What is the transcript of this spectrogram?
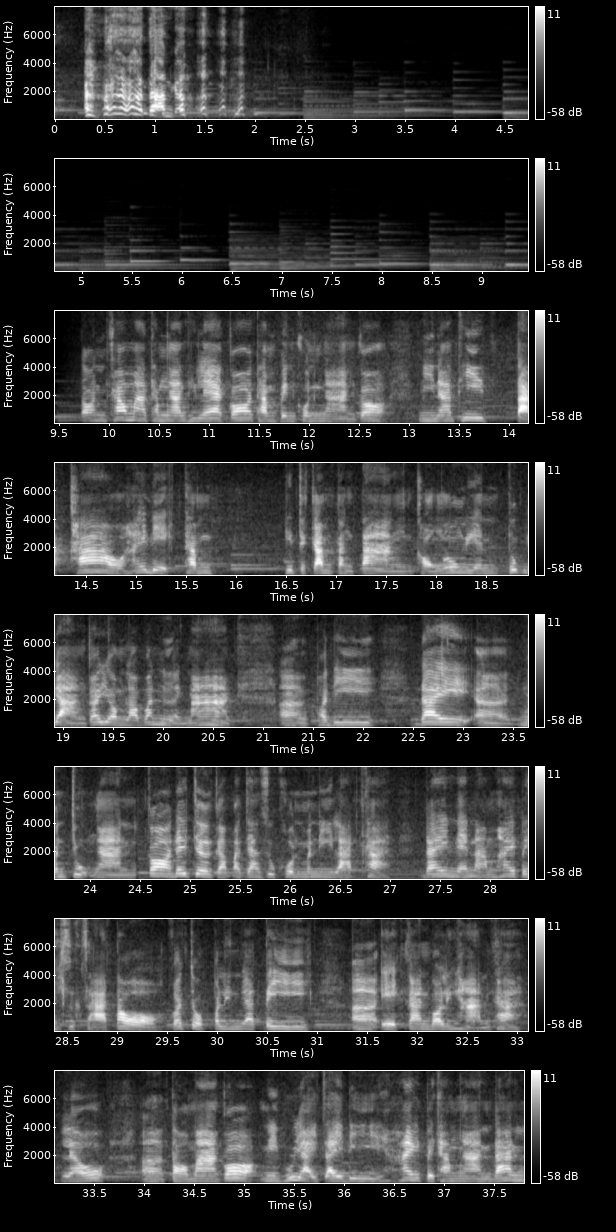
อาจารย์ก็ ตอนเข้ามาทำงานทีแรกก็ทำเป็นคนงานก็มีหน้าที่ตักข้าวให้เด็กทำกิจกรรมต่างๆ ของโรงเรียนทุกอย่างก็ยอมรับว่าเหนื่อยมากอพอดีได้บรรจุงานก็ได้เจอกับอาจารย์สุคนมณีรัตน์ค่ะ ได้แนะนำให้ไปศึกษาต่อ ก็จบปริญญาตรีเอกการบริหารค่ะ แล้วต่อมาก็มีผู้ใหญ่ใจดีให้ไปทำงานด้าน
